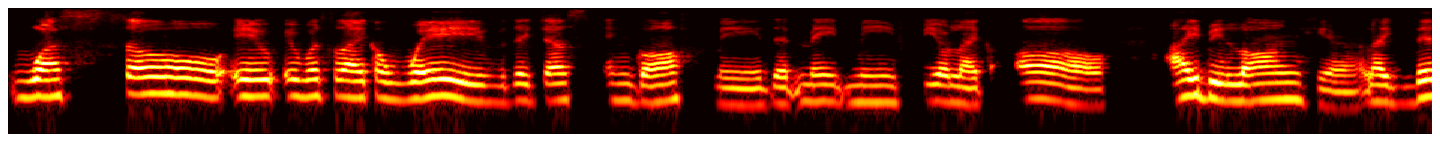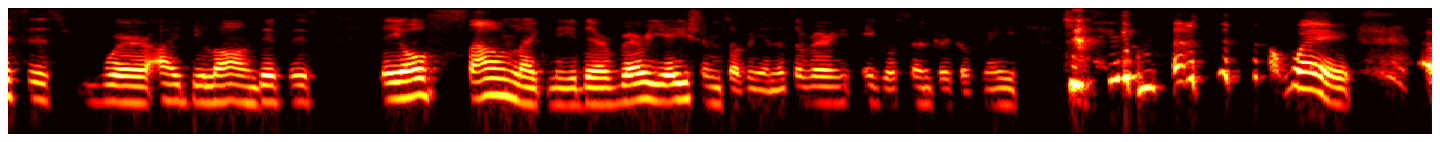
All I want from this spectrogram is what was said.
was so it, it was like a wave that just engulfed me that made me feel like oh i belong here. Like this is where i belong. This is they all sound like me. They're variations of me and it's a very egocentric of me to think about way.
